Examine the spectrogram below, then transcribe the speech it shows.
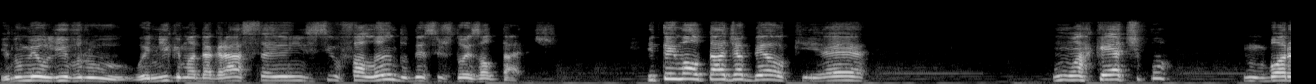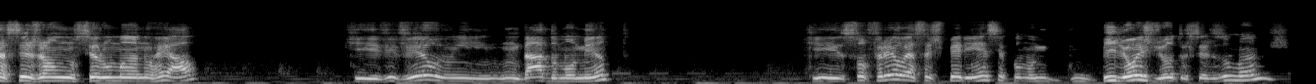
E no meu livro O Enigma da Graça, eu inicio falando desses dois altares. E tem o altar de Abel, que é um arquétipo, embora seja um ser humano real, que viveu em um dado momento, que sofreu essa experiência como bilhões de outros seres humanos,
